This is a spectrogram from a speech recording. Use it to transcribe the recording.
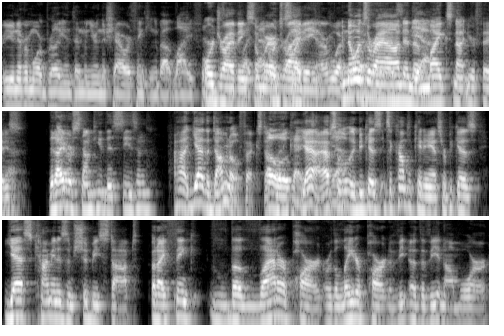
you're never more brilliant than when you're in the shower thinking about life Or driving like somewhere, or just like, driving, or what. no one's around, and the yeah. mic's not in your face. Did I ever stump you this season? Uh, yeah, the domino effect stuff. Oh, okay. Yeah, absolutely. Because it's a complicated answer. Because yes, communism should be stopped, but I think the latter part or the later part of, v- of the Vietnam War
